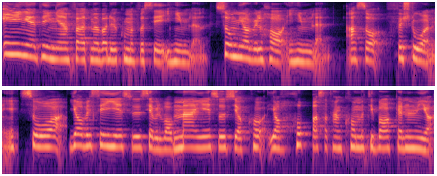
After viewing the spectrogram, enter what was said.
ingenting jämfört med vad du kommer få se i himlen. Som jag vill ha i himlen. Alltså, förstår ni? Så jag vill se Jesus, jag vill vara med Jesus, jag, jag hoppas att han kommer tillbaka nu, jag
